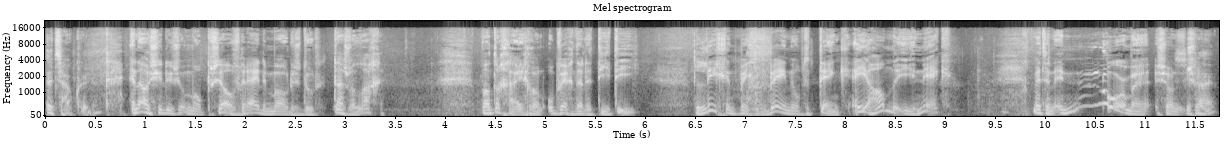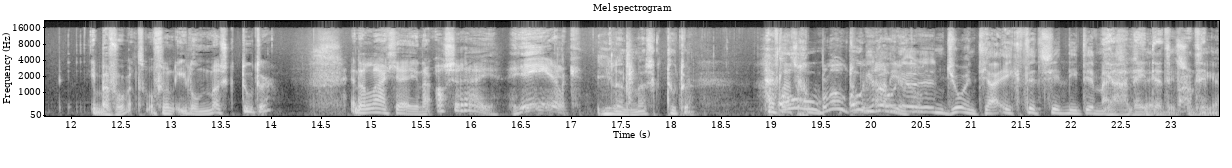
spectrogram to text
Het zou kunnen. En als je dus hem op zelfrijden modus doet, dat is wel lachen. Want dan ga je gewoon op weg naar de TT. Liggend met je benen op de tank en je handen in je nek. Met een enorme, zo'n, zo'n bijvoorbeeld, of zo'n Elon Musk toeter. En dan laat jij je naar Assen rijden. Heerlijk. Elon Musk toeter. Hij heeft laatst gebloot oh, die- radio, oh, een joint. Ja, ik, dit zit niet in mijn Ja, systeem, nee, dat- dit dat- dingen.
